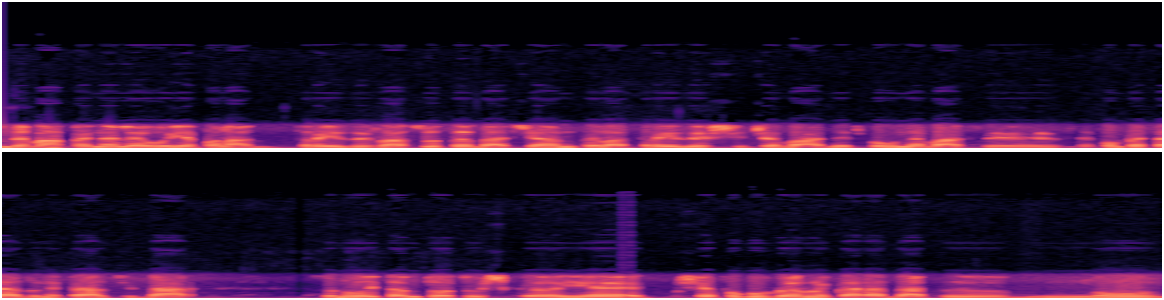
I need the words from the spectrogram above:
undeva PNL-ul e pe la 30%, Dacian pe la 30 și ceva, deci pe undeva se, se completează unii pe alții. Dar să nu uităm totuși că e șeful guvernului care a dat, nu,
